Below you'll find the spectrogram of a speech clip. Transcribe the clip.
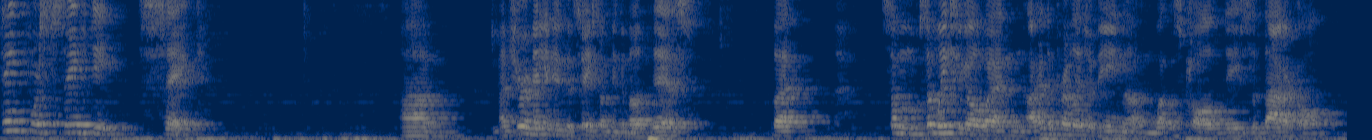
Think for safety's sake. Um, I'm sure many of you could say something about this. But some some weeks ago, when I had the privilege of being on what was called the sabbatical,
